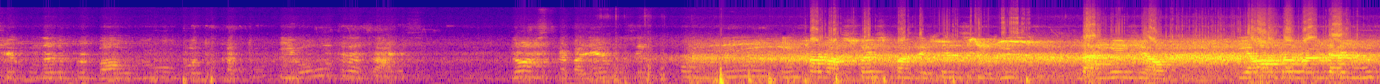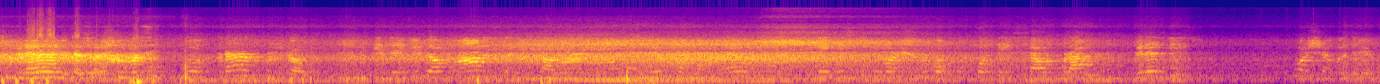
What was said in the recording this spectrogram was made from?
circundando por Bauru, Botucatu e outras áreas. Nós trabalhamos em comum informações com as defesas civis da região, e há uma probabilidade muito grande dessa chuva se deslocar para o jogo. E devido à massa de calor que nós vemos acompanhando, tem risco de uma chuva com potencial para granizo. Poxa, Rodrigo,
